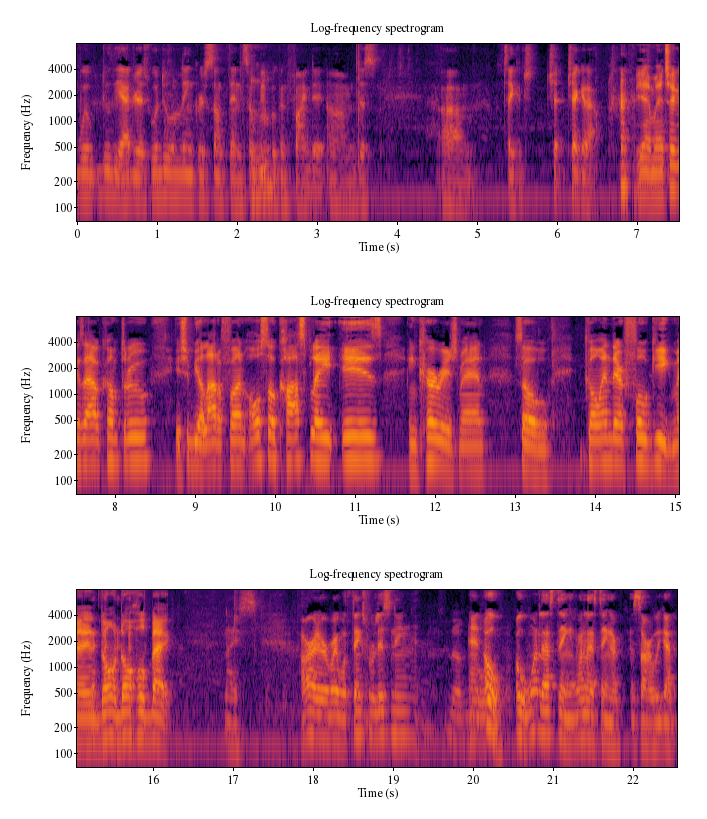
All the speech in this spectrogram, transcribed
we'll do the address. We'll do a link or something so Mhm. people can find it. Um, just um, take a ch- check it out. Yeah, man, check us out. Come through. It should be a lot of fun. Also, cosplay is encouraged, man. So go in there full geek, man. Don't don't hold back. Nice. All right, everybody. Well, thanks for listening. The- And oh, oh, one last thing. One last thing. Uh, Sorry, we got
